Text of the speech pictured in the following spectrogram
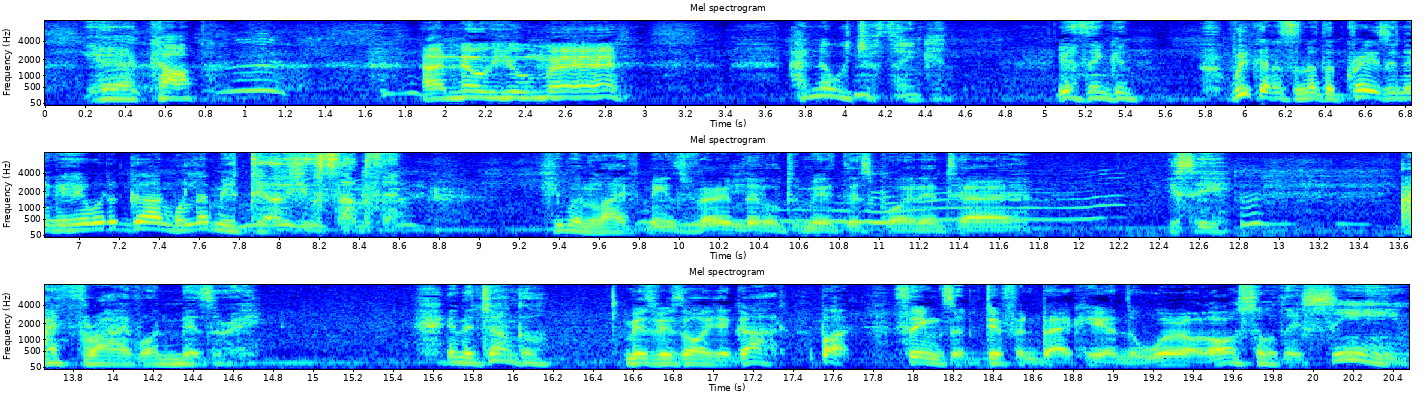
shoot! Yeah, cop. I know you, man. I know what you're thinking. You're thinking, we got us another crazy nigga here with a gun. Well, let me tell you something. Human life means very little to me at this point in time. You see, I thrive on misery. In the jungle, misery's all you got. But things are different back here in the world. Also, they seem.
